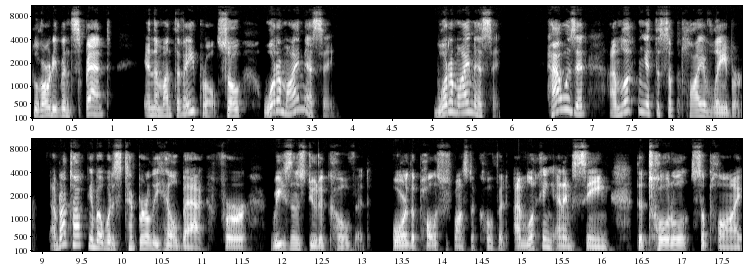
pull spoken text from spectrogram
to have already been spent in the month of April. So what am I missing? What am I missing? How is it? I'm looking at the supply of labor. I'm not talking about what is temporarily held back for reasons due to COVID or the policy response to COVID, I'm looking and I'm seeing the total supply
